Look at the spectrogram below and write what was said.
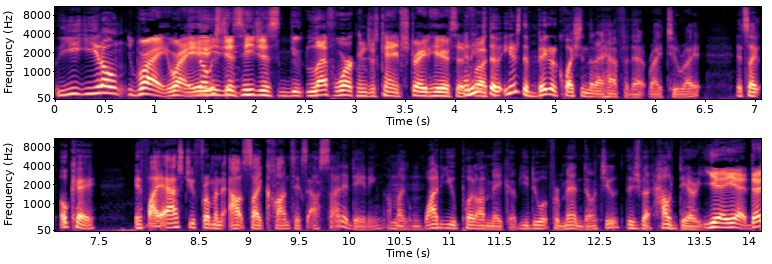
You, you don't. right, right. You know he just he just left work and just came straight here. Said, And here's the here's the bigger question that I have for that, right? Too, right? It's like, okay, if I asked you from an outside context, outside of dating, I'm Mm-hmm. like, why do you put on makeup? You do it for men, don't you? They're just like, how dare you? Yeah, yeah. They,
